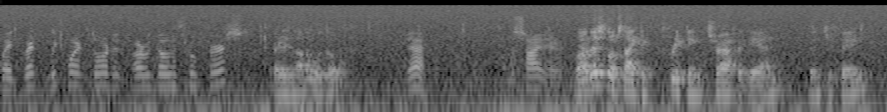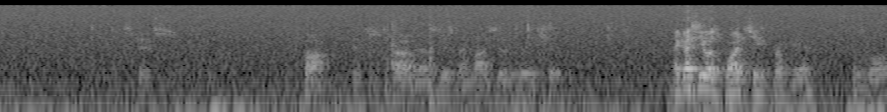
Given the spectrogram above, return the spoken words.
Wait, where, which one door did, are we going through first? Wait, there's another door? Yeah. On the side here. Well, this looks like a freaking trap again, don't you think? What's this? Fuck. This. Oh, that was just my mouse doing weird shit. I guess he was watching from here as well.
